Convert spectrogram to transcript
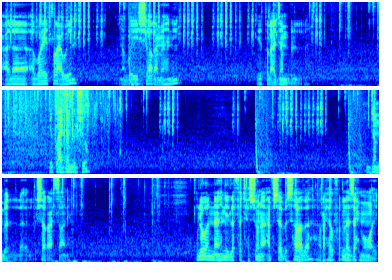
على أبغى يطلع وين؟ أنا أبغى الشارع من هني. يطلع جنب ال يطلع جنب الشو جنب الشارع الثاني. لو أن هني لفة تحسونها عفسة بس هذا راح يوفر لنا زحمة وايد.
